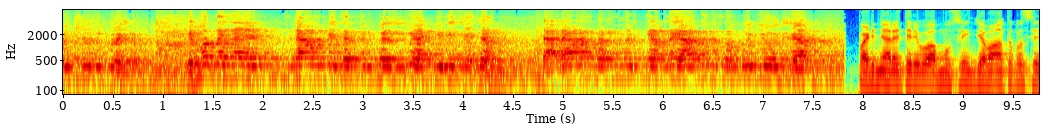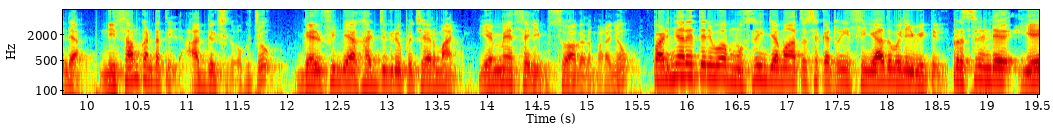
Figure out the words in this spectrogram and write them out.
വിശ്വസിക്കുമല്ലോ. ഇപ്പൊ തന്നെ ഇസ്ലാമിന്റെ ശത്രുക്കൾ ഈ ഹജ്ജിന് ശേഷം ധാരാളം പറഞ്ഞു നിർത്തി അവിടെ യാതൊരു സൗകര്യവുമില്ല തെരുവ മുസ്ലിം ജമാഅത്ത് പ്രസിഡന്റ് നിസാം കണ്ടത്തിൽ അധ്യക്ഷത വഹിച്ചു. Gulf India Hajj group chairman M A Saleem സ്വാഗതം പറഞ്ഞു. പടിഞ്ഞാറെ തെരുവ് മുസ്ലിം ജമാഅത്ത് സെക്രട്ടറി സിയാദ് വലി വീട്ടിൽ പ്രസിഡന്റ് A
